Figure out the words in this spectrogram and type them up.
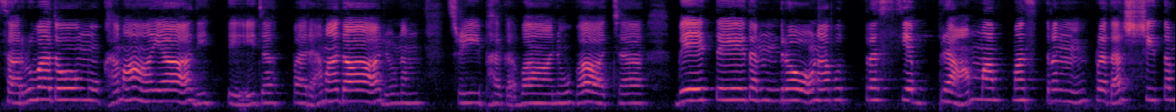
സർവതോ മുഖമായാദിത്തേജ പരമദാരുണം ശ്രീഭഗവാനുവാച വേത്തേതം ദ്രോണപുത്ര द्रोणपुत्रस्य ब्राह्ममस्त्रं प्रदर्शितं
